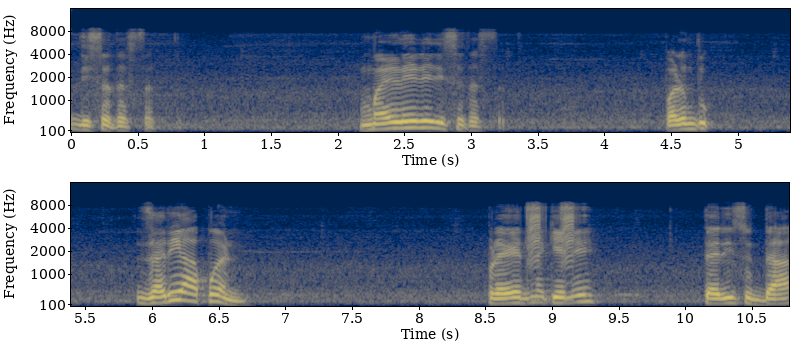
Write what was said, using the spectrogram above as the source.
दिसत असतात. मळलेले दिसत असतात. परंतु जरी आपण प्रयत्न केले तरी सुद्धा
